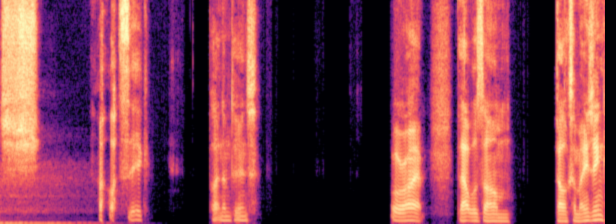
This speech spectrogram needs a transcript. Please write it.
Shh. Oh, sick. Platinum Dunes. All right. That was um that looks amazing.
